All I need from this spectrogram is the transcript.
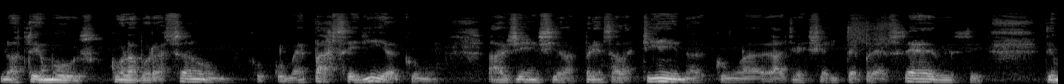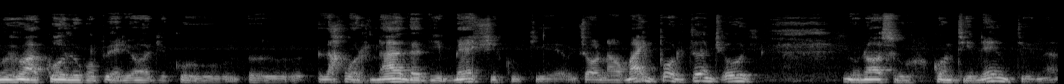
Nós temos colaboração, como é parceria com a agência Prensa Latina, com a agência Interpress Service, temos um acordo com o periódico uh, La Jornada de México, que é o jornal mais importante hoje no nosso continente. Né?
